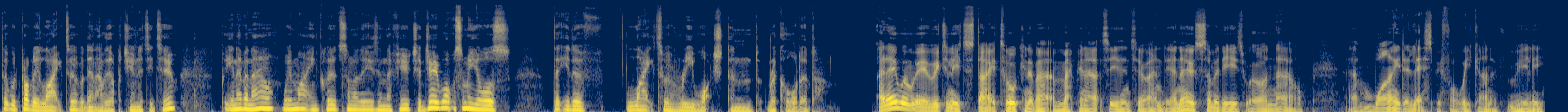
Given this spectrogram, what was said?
that would probably like to, but didn't have the opportunity to. But you never know. We might include some of these in the future. Jerry, what were some of yours that you'd have liked to have rewatched and recorded? I know when we originally started talking about and mapping out season two, Andy, I know some of these were on now um, wider list before we kind of really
